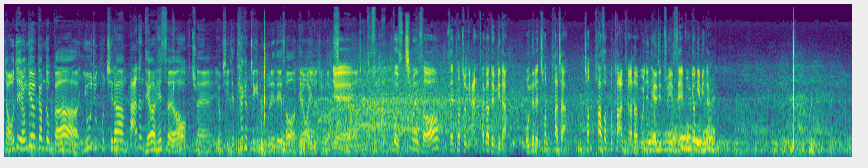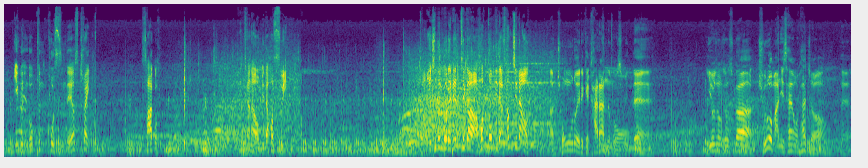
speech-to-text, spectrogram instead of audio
자 어제 연경혁 감독과 이호주 코치랑 많은 대화를 했어요. 어, 그쵸. 네, 역시 이제 타격적인 부분에 대해서 대화가 이루어진 것 예, 같습니다. 맞고 스치면서 센터 쪽이 안타가 됩니다. 오늘은 첫 타자, 첫 타석부터 안타가 나고 있는 LG 트윈스의 공격입니다. 이구는 높은 코스인데요, 스트라이크. 4구. 배트가 나옵니다, 헛스윙. 볼에 배트가 헛돕니다, 삼진 아웃. 아, 종으로 이렇게 가라앉는 어. 모습인데 이호정 선수가 주로 많이 사용을 하죠. 네.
